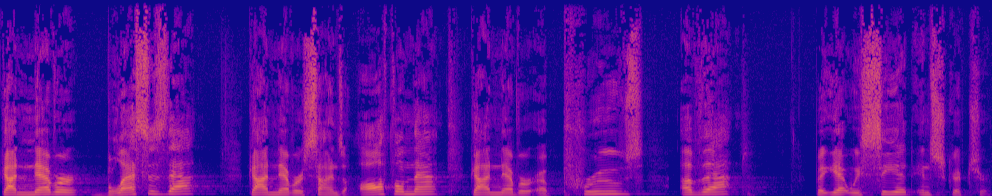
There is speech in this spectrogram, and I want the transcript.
God never blesses that. God never signs off on that. God never approves of that. But yet we see it in Scripture.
